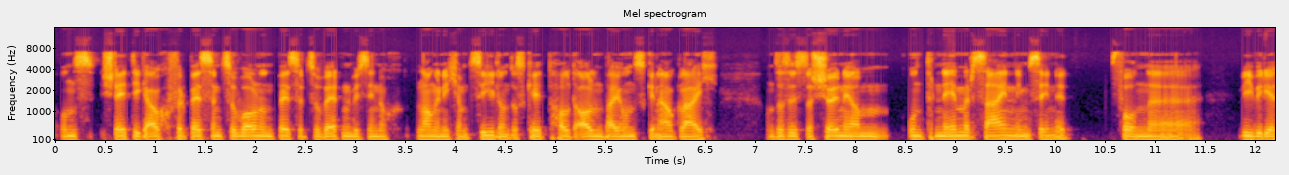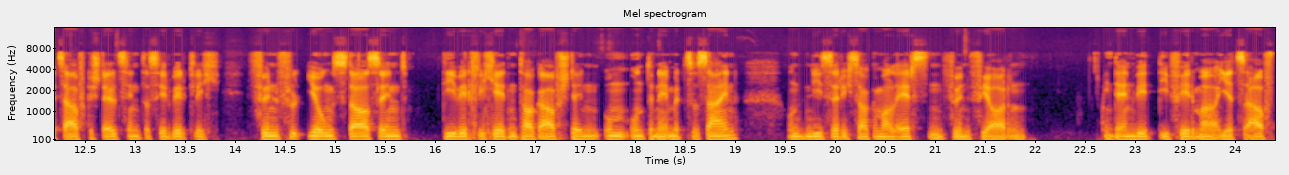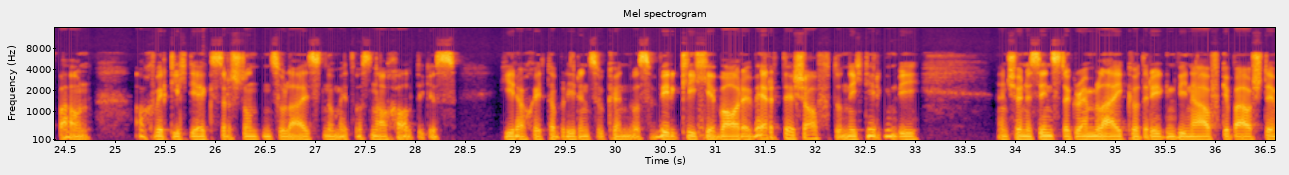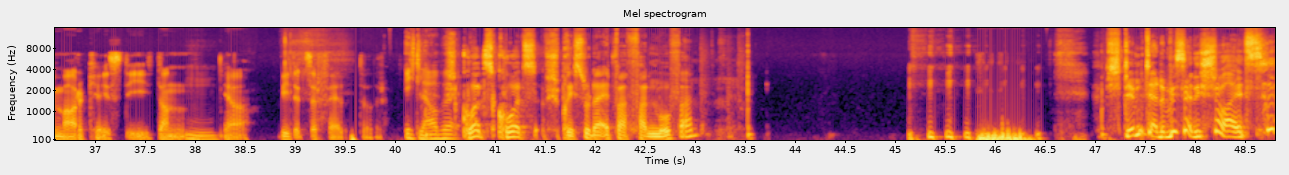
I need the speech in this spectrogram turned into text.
uns stetig auch verbessern zu wollen und besser zu werden. Wir sind noch lange nicht am Ziel und das geht halt allen bei uns genau gleich. Und das ist das Schöne am Unternehmersein im Sinne von, äh, wie wir jetzt aufgestellt sind, dass hier wirklich fünf Jungs da sind, die wirklich jeden Tag aufstehen, um Unternehmer zu sein. Und in dieser, ich sage mal, ersten fünf Jahren, in denen wir die Firma jetzt aufbauen, auch wirklich die Extrastunden zu leisten, um etwas Nachhaltiges hier auch etablieren zu können, was wirkliche wahre Werte schafft und nicht irgendwie ein schönes Instagram-Like oder irgendwie eine aufgebauschte Marke ist, die dann mhm. ja wieder zerfällt. Oder? Ich glaube. Kurz, kurz, sprichst du da etwa Van Moof an? Stimmt ja, du bist ja die Schweiz.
